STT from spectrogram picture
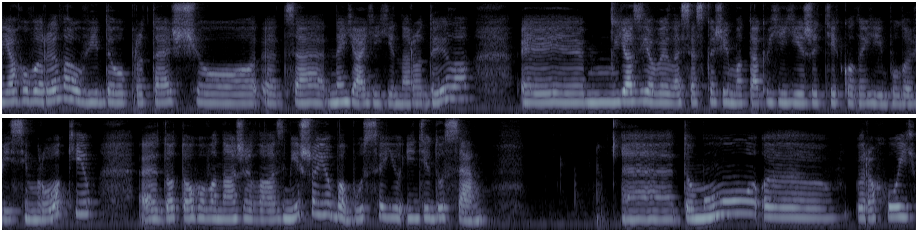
Я говорила у відео про те, що це не я її народила. Я з'явилася, скажімо так, в її житті, коли їй було 8 років. До того вона жила з Мішою, бабусею і дідусем. Е, Тому е, рахуй,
